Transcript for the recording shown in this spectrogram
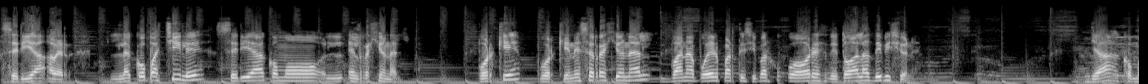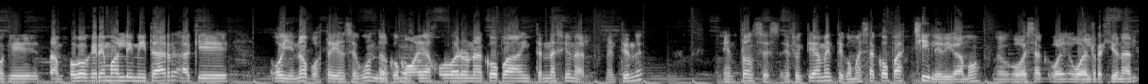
sería, a ver, la Copa Chile sería como el regional. ¿Por qué? Porque en ese regional van a poder participar jugadores de todas las divisiones. Ya, como que tampoco queremos limitar a que, oye, no, pues estáis en segunda, ¿cómo vaya a jugar una copa internacional? ¿Me entiendes? Entonces, efectivamente, como esa copa es Chile, digamos, o, esa, o, o el regional,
